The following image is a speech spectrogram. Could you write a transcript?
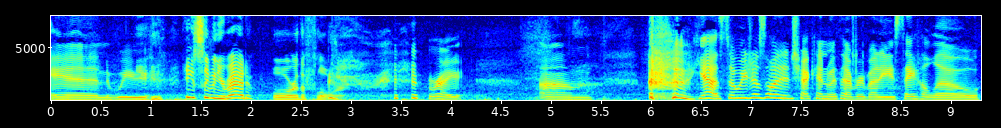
and we you, can, you can sleep in your bed or the floor. right. Um, yeah, so we just wanted to check in with everybody, say hello.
